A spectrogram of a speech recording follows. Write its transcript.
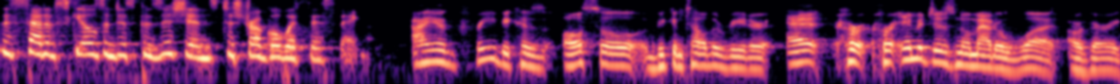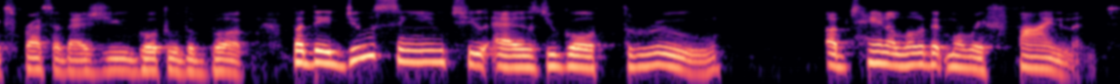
this set of skills and dispositions to struggle with this thing. I agree because also we can tell the reader at her her images, no matter what, are very expressive as you go through the book. But they do seem to, as you go through, obtain a little bit more refinement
